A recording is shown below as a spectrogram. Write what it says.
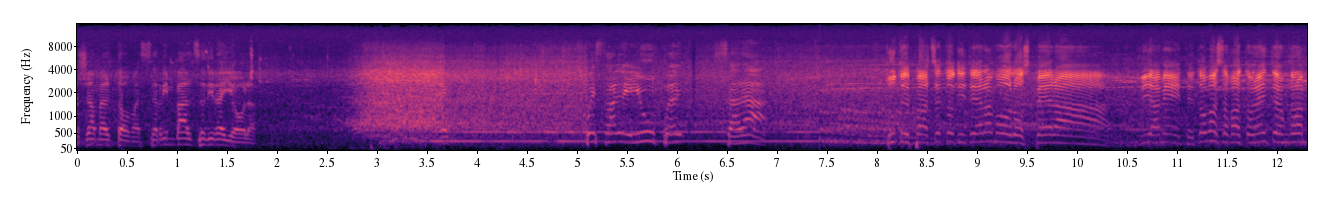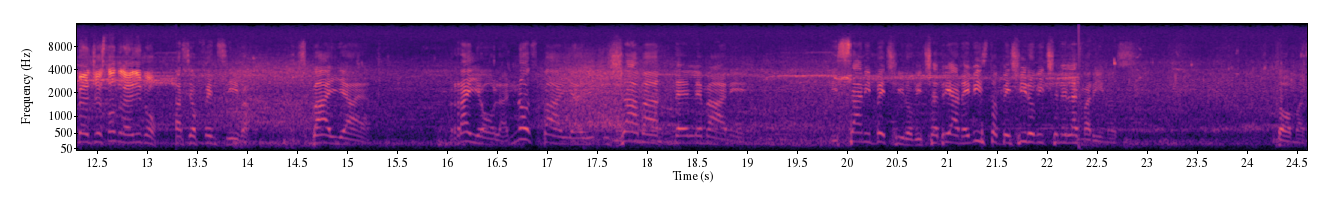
Jamal Thomas, rimbalzo di Raiola. E questo alley-oop sarà... Tutto il palzetto di Teramo lo spera vivamente. Thomas ha fatto veramente un gran bel gesto atletico. Fase offensiva, sbaglia Raiola, non sbaglia Jamal nelle mani di Sani Becirovic. Adriano, hai visto Becirovic nella Marinos? Thomas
